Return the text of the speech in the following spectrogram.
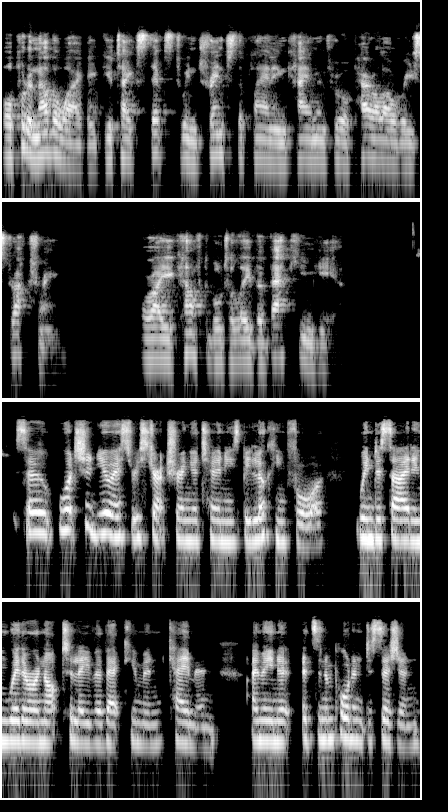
Or put another way, do you take steps to entrench the plan in Cayman through a parallel restructuring, or are you comfortable to leave a vacuum here? So, what should US restructuring attorneys be looking for when deciding whether or not to leave a vacuum in Cayman. I mean, it, it's an important decision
